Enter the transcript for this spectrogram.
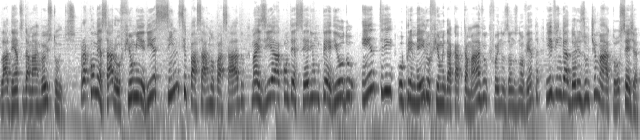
lá dentro da Marvel Studios? Para começar, o filme iria sim se passar no passado, mas ia acontecer em um período entre o primeiro filme da Capitã Marvel, que foi nos anos 90, e Vingadores Ultimato, ou seja,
